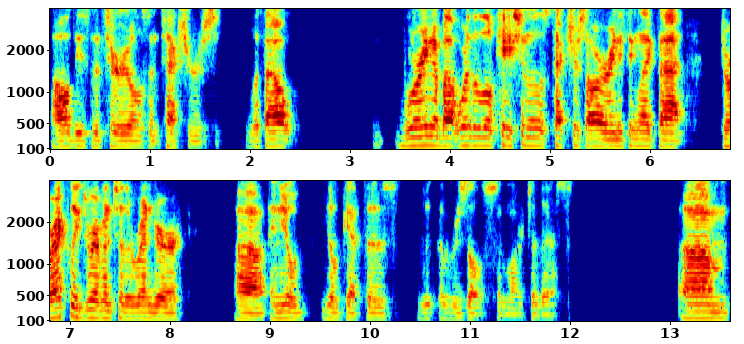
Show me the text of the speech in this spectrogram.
all these materials and textures without worrying about where the location of those textures are or anything like that, directly driven to the render, uh, and you'll you'll get those results similar to this. Um,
